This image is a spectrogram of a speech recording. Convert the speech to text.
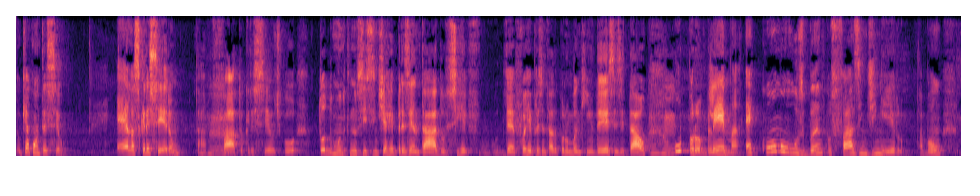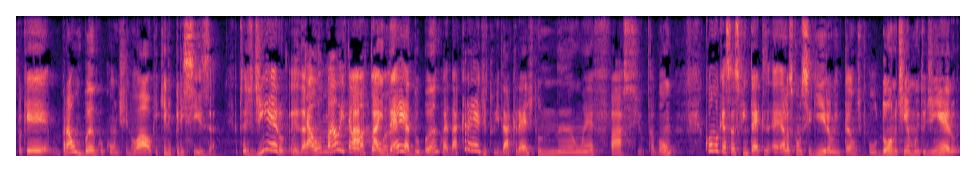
o que aconteceu? Elas cresceram, tá? Fato, cresceu. Tipo, todo mundo que não se sentia representado se re- né, foi representado por um banquinho desses e tal. O problema é como os bancos fazem dinheiro, tá bom? Porque para um banco continuar, o que, que ele precisa? Precisa de dinheiro. O Ele dá- Itaú não é o Itaú a, à toa. a ideia do banco é dar crédito, e dar crédito não é fácil, tá bom? Como que essas fintechs, eh, elas conseguiram então? Tipo, o dono tinha muito dinheiro?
